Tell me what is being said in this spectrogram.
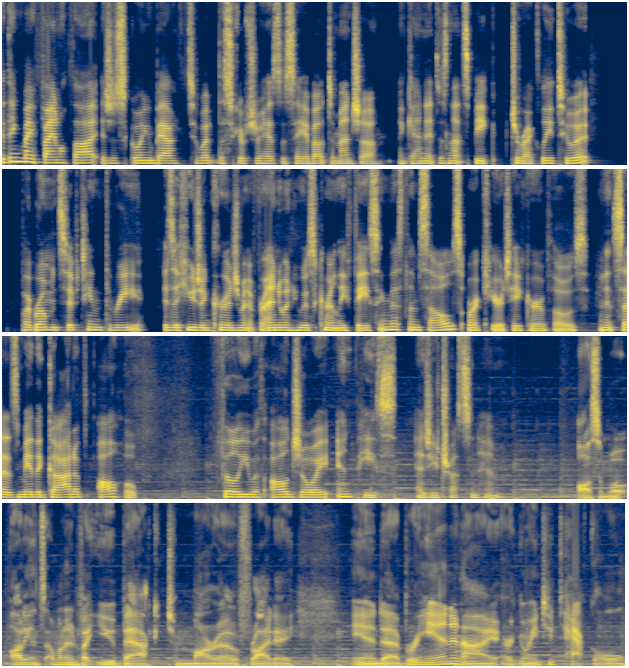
I think my final thought is just going back to what the scripture has to say about dementia. Again, it does not speak directly to it, but Romans 15:3 is a huge encouragement for anyone who is currently facing this themselves or a caretaker of those. And it says, "May the God of all hope fill you with all joy and peace as you trust in him." Awesome. Well, audience, I want to invite you back tomorrow, Friday, and uh, Brienne and I are going to tackle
